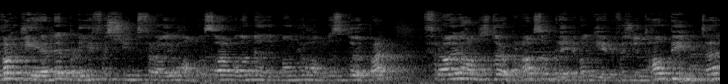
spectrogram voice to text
evangeliet blir forkynt fra Johannes av. Og da mener man Johannes døperen. Fra Johannes døperen av så ble evangeliet forkynt. Han begynte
